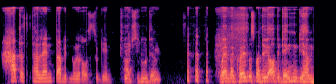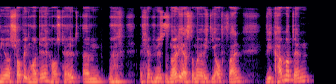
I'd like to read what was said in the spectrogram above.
hat das Talent, da mit null rauszugehen. Absolut, ja. Weil bei Köln muss man natürlich auch bedenken, die haben hier Shopping-Hotte, Horst Held. Ähm, mir ist das neulich erst einmal richtig aufgefallen. Wie kann man denn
